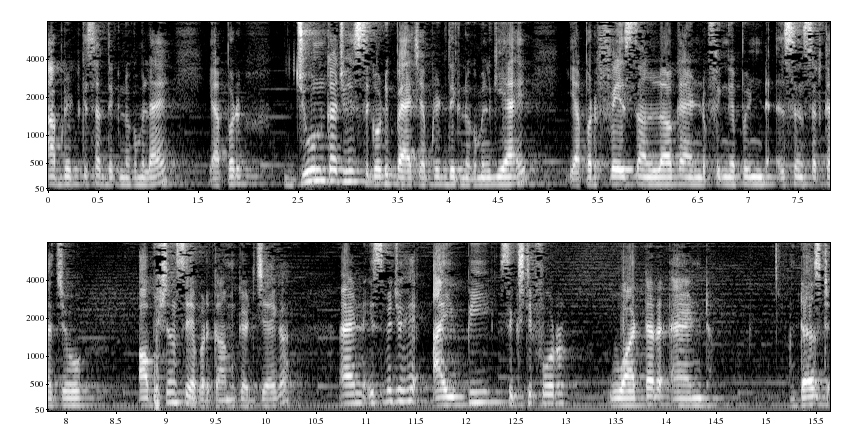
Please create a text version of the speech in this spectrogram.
अपडेट के साथ देखने को मिला है। यहाँ पर जून का जो है सिक्योरिटी पैच अपडेट देखने को मिल गया है। यहाँ पर face unlock and fingerprint sensor का जो ऑप्शन है, यहाँ पर काम कर जाएगा। एंड इसमें जो है I P water and dust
